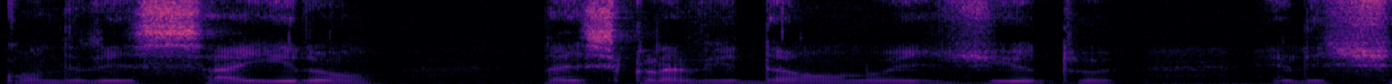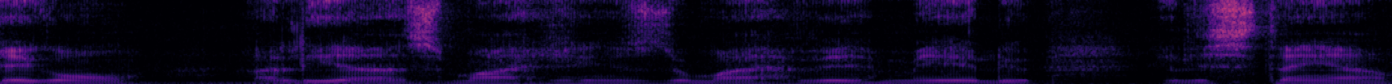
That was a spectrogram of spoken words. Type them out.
quando eles saíram da escravidão no Egito, eles chegam ali às margens do Mar Vermelho, eles têm a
